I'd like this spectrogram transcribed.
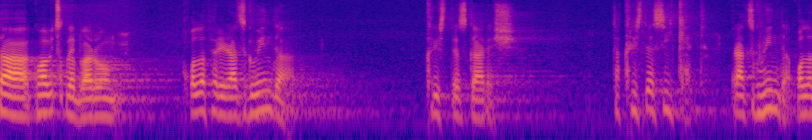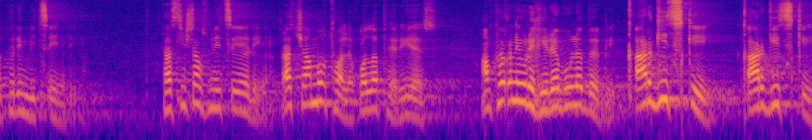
და გვავიწყდება რომ ყველაფერი რაც გვინდა ქრისტეს გარეშე და ქრისტეს იქეთ რაც გვინდა ყველაფერი მიწიერია რაც ნიშნავს მიწიერია რაც ჩამოვთვალე ყველაფერი ეს ამ ქვეყნიური ღირებულებები, კარგიც კი, კარგიც კი.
